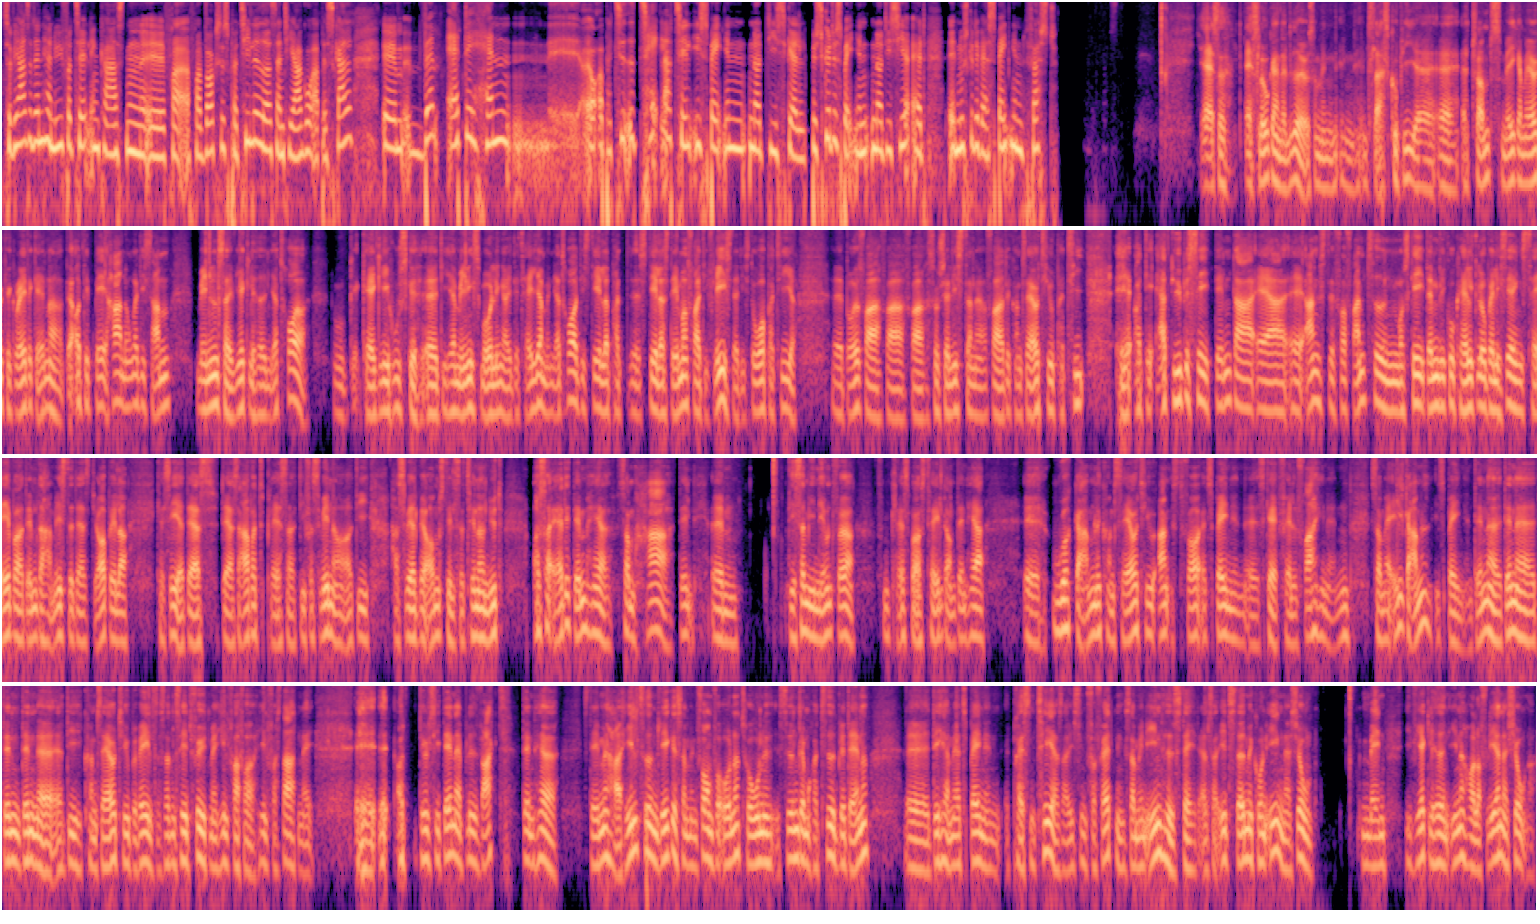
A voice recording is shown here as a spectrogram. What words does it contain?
Så vi har altså den her nye fortælling, Carsten, øh, fra, fra Voxes partileder Santiago Abascal. Øh, hvem er det, han øh, og partiet taler til i Spanien, når de skal beskytte Spanien, når de siger, at øh, nu skal det være Spanien først? Ja, altså, af slogan, der lyder jo som en, en, en slags kopi af, af, af Trumps Make America Great Again, og, og det har nogle af de samme mindelser i virkeligheden. Jeg tror, nu kan jeg ikke lige huske øh, de her meningsmålinger i detaljer, men jeg tror, at de stjæler, stjæler stemmer fra de fleste af de store partier, øh, både fra, fra, fra socialisterne og fra det konservative parti. Øh, og det er dybest set dem, der er øh, angste for fremtiden, måske dem, vi kunne kalde globaliseringstabere, dem, der har mistet deres job, eller kan se, at deres, deres arbejdspladser de forsvinder, og de har svært ved at omstille sig til noget nyt. Og så er det dem her, som har den... Øh, det, som I nævnte før, som Kasper også talte om, den her øh, urgamle konservative angst for, at Spanien øh, skal falde fra hinanden, som er elgammel i Spanien. Den er, den er, den, den øh, er de konservative bevægelser sådan set født med helt fra, fra, helt fra starten af. Øh, øh, og det vil sige, den er blevet vagt, den her stemme har hele tiden ligget som en form for undertone, siden demokratiet blev dannet øh, det her med, at Spanien præsenterer sig i sin forfatning som en enhedsstat, altså et sted med kun én nation, men i virkeligheden indeholder flere nationer,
